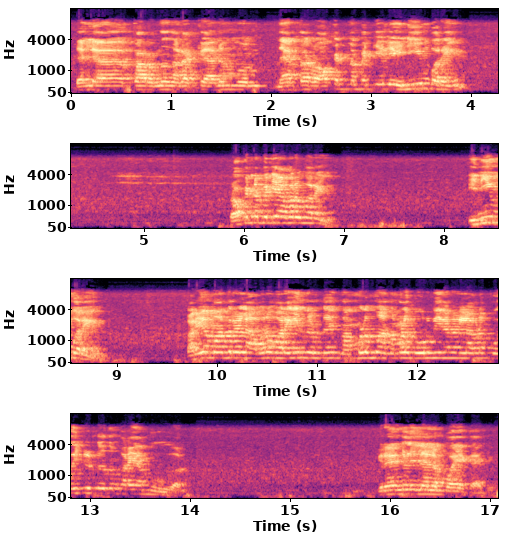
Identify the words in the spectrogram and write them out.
ഇതെല്ലാം പറന്ന് നടക്കാനും നേരത്തെ റോക്കറ്റിനെ പറ്റിയല്ല ഇനിയും പറയും. റോക്കറ്റിനെ പറ്റി അവർ പറയും. ഇനിയും പറയും. പറയാൻ മാത്രമല്ല അവർ പറയുന്നുണ്ട്. നമ്മളും നമ്മളെ പൂർവികരെല്ലാം അവിടെ പോയിട്ടുണ്ടെന്നും പറയാൻ പോവുകയാണ്. ഗ്രഹങ്ങളിലെല്ലാം പോയ കാര്യം.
